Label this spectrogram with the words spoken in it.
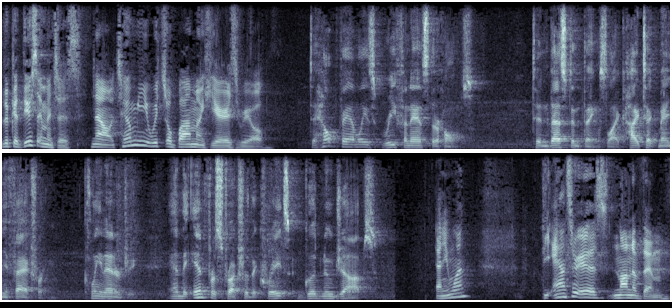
Look at these images. Now, tell me which Obama here is real. To help families refinance their homes, to invest in things like high tech manufacturing, clean energy, and the infrastructure that creates good new jobs. Anyone? The answer is none of them.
